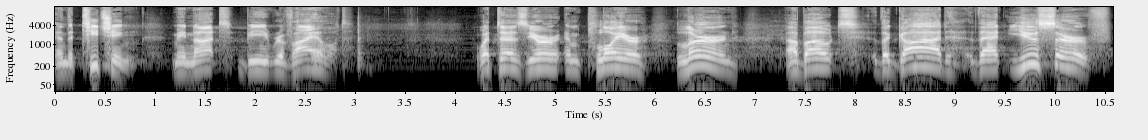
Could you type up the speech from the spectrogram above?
and the teaching may not be reviled. What does your employer learn about the God that you serve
